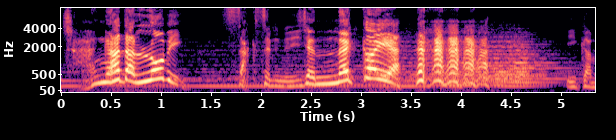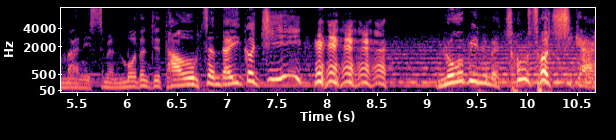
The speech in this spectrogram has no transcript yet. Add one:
장하다 로비. 싹쓸이는 이제 내 거야. 이것만 있으면 뭐든지 다 없앤다 이거지. 로비님의 청소 시간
